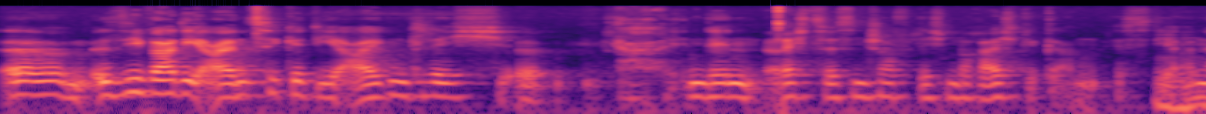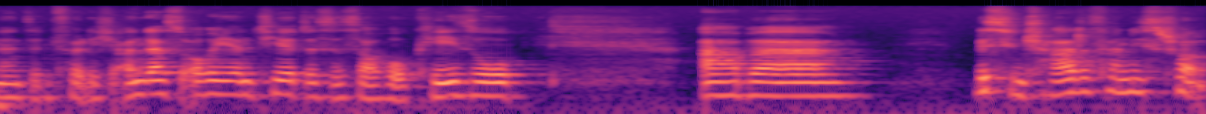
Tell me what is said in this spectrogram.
Ähm, sie war die Einzige, die eigentlich äh, ja, in den rechtswissenschaftlichen Bereich gegangen ist. Die mhm. anderen sind völlig anders orientiert, das ist auch okay so. Aber ein bisschen schade fand ich es schon.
